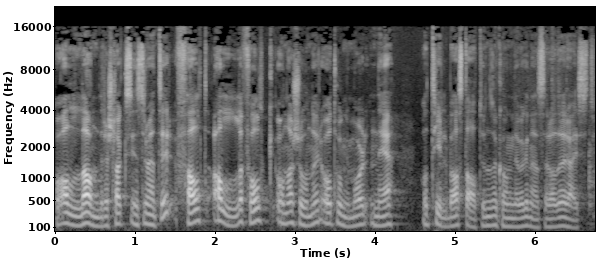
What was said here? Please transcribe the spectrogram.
og alle andre slags instrumenter, falt alle folk og nasjoner og tungemål ned og tilba statuen som kong Nebukadneser hadde reist.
